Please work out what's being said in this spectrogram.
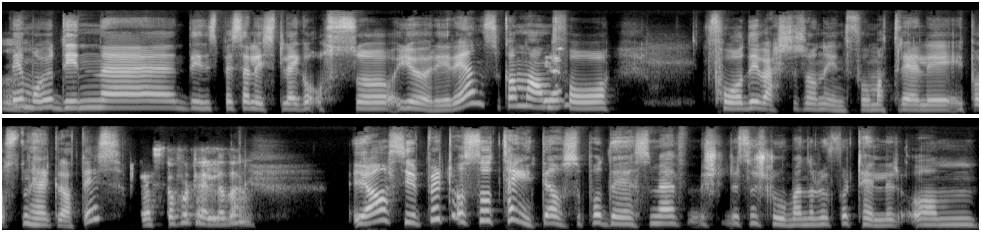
Det Mm. må jo din, eh, din spesialistlege også gjøre, Irén, så kan han Ja. få, få diverse sånne infomateriell i, i posten helt gratis. Jeg skal fortelle det. Ja, supert. Og så tenkte jeg også på det som, jeg, det som slo meg når du forteller om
